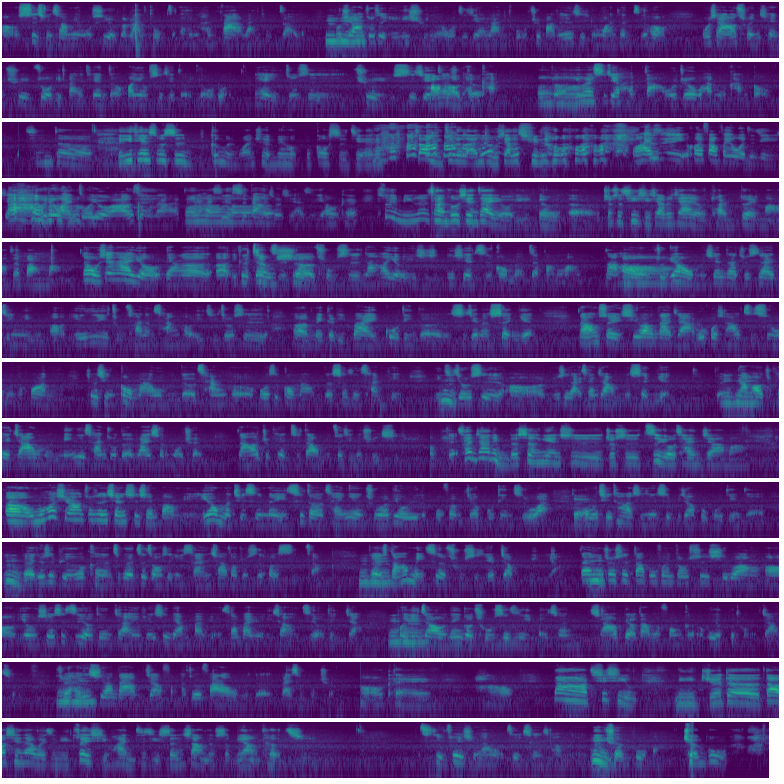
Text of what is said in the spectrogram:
呃，事情上面我是有个蓝图在，很很大的蓝图在的。我希望就是依循了我自己的蓝图去把这件事情完成之后，我想要存钱去做一百天的环游世界的游轮，可以就是去世界再去看看。对，因为世界很大，我觉得我还没有看够。真的，你一天是不是根本完全没有不够时间？照你这个蓝图下去的话，我还是会放飞我自己一下，我就玩桌游啊什么的，对，还是适当的休息还是要。OK，所以明日餐桌现在有一有呃，就是七喜下面现在有团队吗？在帮忙？那我现在有两个呃，一个正式的厨师，然后有一些一些职工们在帮忙。然后主要我们现在就是在经营呃一日一主餐的餐盒，以及就是呃每个礼拜固定的时间的盛宴。然后，所以希望大家如果想要支持我们的话呢，就请购买我们的餐盒，或是购买我们的剩食产品，以及就是呃，就是来参加我们的盛宴，对，然后就可以加我们明日餐桌的赖生活圈，然后就可以知道我们最近的讯息。对，参加你们的盛宴是就是自由参加吗？呃，我们会希望就是先事先报名，因为我们其实每一次的餐宴，除了六日的部分比较固定之外，对，我们其他的时间是比较不固定的。嗯，对，就是比如说可能这个这周是一三，下周就是二四这样。对，然后每次的厨师也比较不一样，但是就是大部分都是希望，呃，有一些是自由定价，有些是两百元、三百元以上的自由定价，会依照那个厨师自己本身想要表达的风格，会有不同的价钱，所以还是希望大家比较发，就发到我们的赖生活圈。哦，OK，好，那七喜，你觉得到现在为止，你最喜欢你自己身上的什么样的特质？自己最喜欢我自己身上的，嗯，全部吧。全部，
